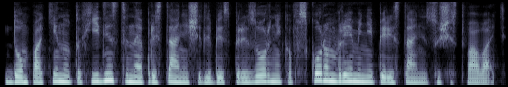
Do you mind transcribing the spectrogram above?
Дом покинутых, единственное пристанище для беспризорников, в скором времени перестанет существовать.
